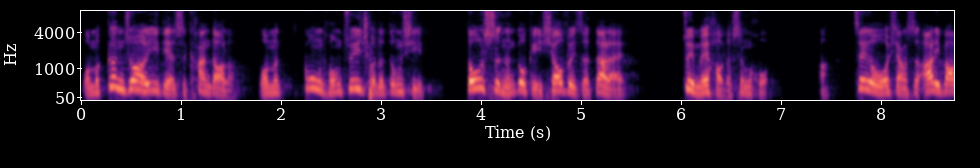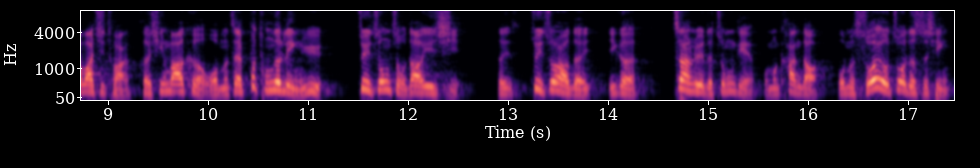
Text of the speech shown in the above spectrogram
我们更重要的一点是看到了我们共同追求的东西都是能够给消费者带来最美好的生活。这个我想是阿里巴巴集团和星巴克我们在不同的领域最终走到一起的最重要的一个战略的终点。我们看到我们所有做的事情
